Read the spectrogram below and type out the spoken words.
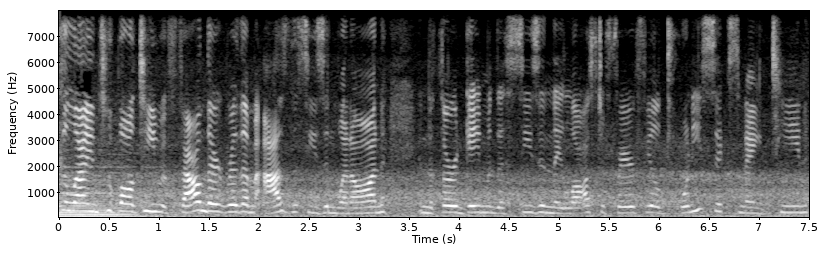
Lions football team found their rhythm as the season went on. In the third game of the season, they lost to Fairfield 26 19.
